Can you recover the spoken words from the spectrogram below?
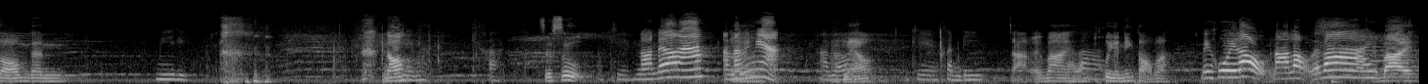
ซ้อมกันมีดิเนาะโอเคไหมค่ะ สู้ โอเค นอนได้แล้วนะอาบน้ำยังเนี่ยอาบๆแล้วแล้ว โอเคฝันดี จ้าบ๊ายบาย บ๊ายบาย คุยกันนิกต่อป่ะ ไม่คุยแล้ว นอนแล้ว บ๊ายบาย บ๊ายบาย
